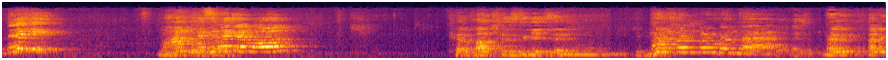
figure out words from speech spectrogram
দেখি। ভাত খাইছে না কেমন ভাবতে গেছে ভাত উড়ান দা। তাহলে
